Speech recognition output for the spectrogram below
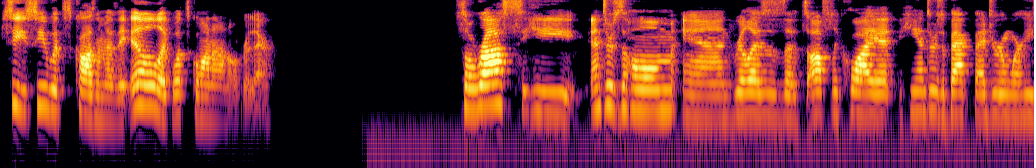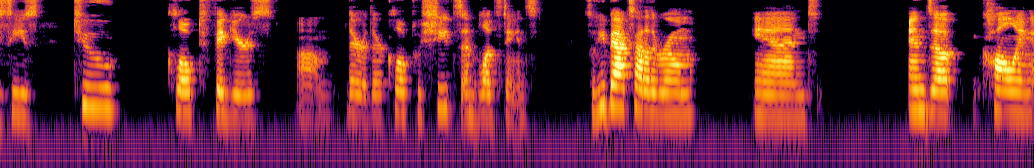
see see what's causing them. Are they ill? Like what's going on over there? So Ross he enters the home and realizes that it's awfully quiet. He enters a back bedroom where he sees two cloaked figures. Um, they're they're cloaked with sheets and bloodstains. So he backs out of the room and ends up calling.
